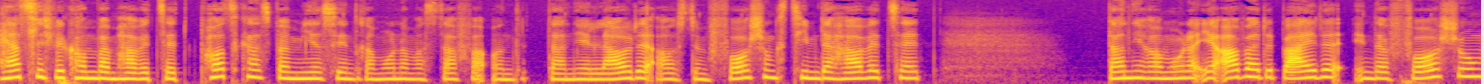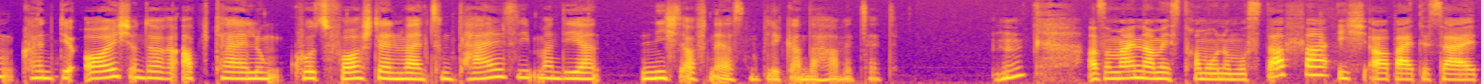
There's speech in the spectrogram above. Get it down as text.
Herzlich willkommen beim HWZ Podcast. Bei mir sind Ramona Mustafa und Daniel Laude aus dem Forschungsteam der HWZ. Daniel Ramona, ihr arbeitet beide in der Forschung. Könnt ihr euch und eure Abteilung kurz vorstellen, weil zum Teil sieht man die ja nicht auf den ersten Blick an der HWZ. Mhm. Also mein Name ist Ramona Mustafa. Ich arbeite seit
